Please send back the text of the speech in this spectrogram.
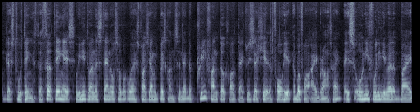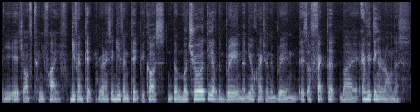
There's two things. The third thing is we need to understand also, well, as far as young people is concerned, that the prefrontal cortex, which is actually the forehead above our eyebrows, right, is only fully developed by the age of 25. Give and take. When I say give and take, because the maturity of the brain, the neural connection of the brain, is affected by everything around us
